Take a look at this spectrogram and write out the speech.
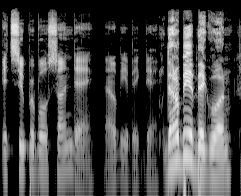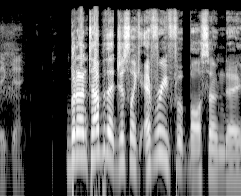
It's Super Bowl Sunday. That'll be a big day. That'll be a big one. Big day. But on top of that, just like every football Sunday,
